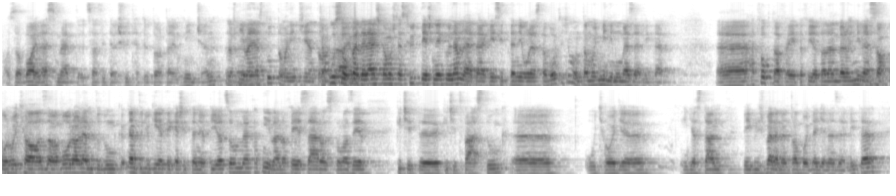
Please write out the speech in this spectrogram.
az a baj lesz, mert 500 literes hűthető tartályunk nincsen. De most nyilván ezt tudtam, hogy nincs ilyen tartály. Csak puszófederes, de most ezt hűtés nélkül nem lehet elkészíteni jól ezt a bort, úgyhogy mondtam, hogy minimum 1000 liter. Hát fogta a fejét a fiatalember, hogy mi lesz akkor, hogyha azzal a borral nem, tudunk, nem tudjuk értékesíteni a piacon, mert hát nyilván a félszáraztól azért kicsit, kicsit fáztunk, úgyhogy így aztán végül is belement abba, hogy legyen 1000 liter,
